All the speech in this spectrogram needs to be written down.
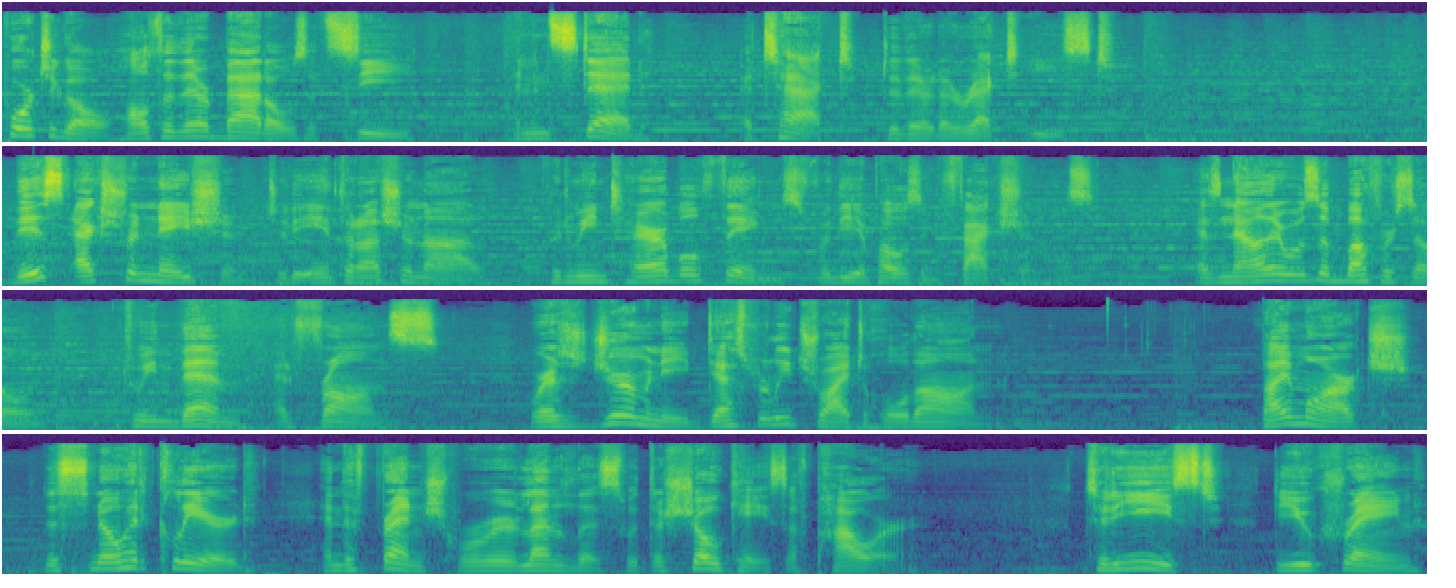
Portugal halted their battles at sea and instead attacked to their direct east. This extra nation to the Internationale could mean terrible things for the opposing factions, as now there was a buffer zone between them and France, whereas Germany desperately tried to hold on. By March, the snow had cleared and the French were relentless with their showcase of power. To the east, the Ukraine,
